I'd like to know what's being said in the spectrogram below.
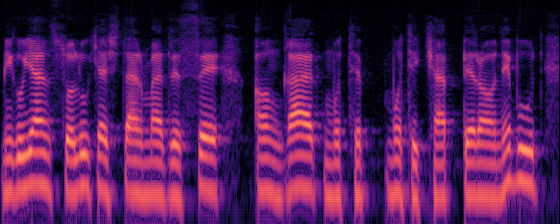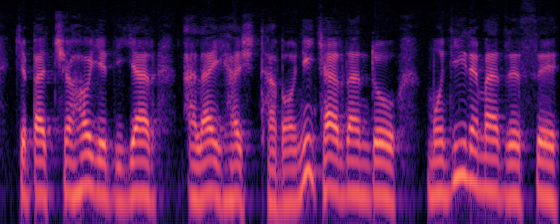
می‌گویند سلوکش در مدرسه آنقدر متکبرانه بود که بچه های دیگر علیهش تبانی کردند و مدیر مدرسه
